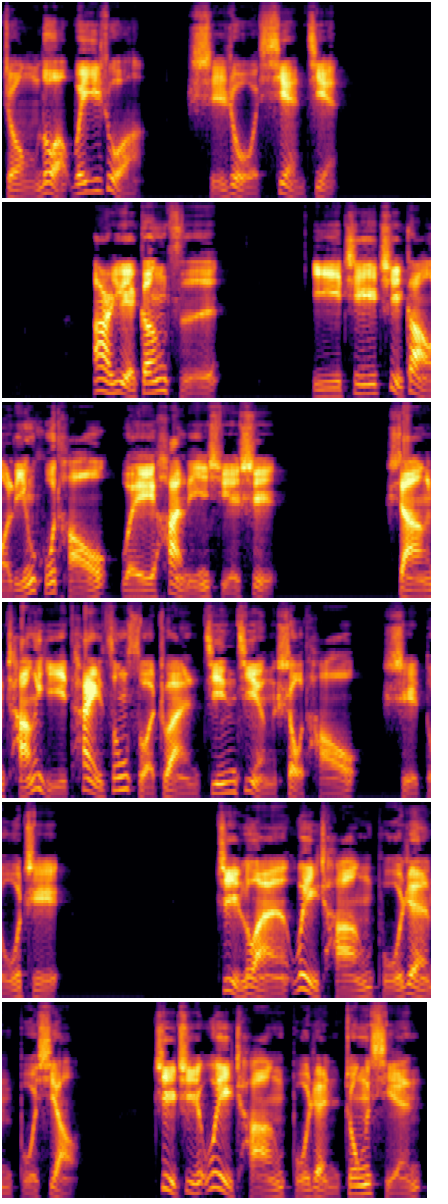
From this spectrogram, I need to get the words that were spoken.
种落微弱，时入县见。二月庚子，以知至告灵狐桃为翰林学士。赏常以太宗所传金镜受陶，使读之。治乱未尝不任不孝，治治未尝不任忠贤。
